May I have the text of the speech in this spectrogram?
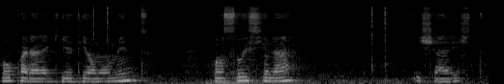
Vou parar aqui até o momento. Vou selecionar, fechar isto.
